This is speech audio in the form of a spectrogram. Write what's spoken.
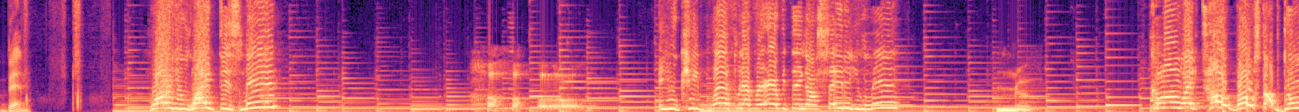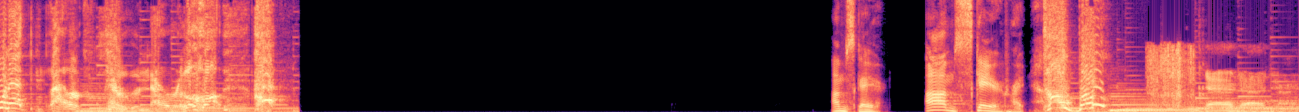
Ben. Why you like this, man? and you keep laughing after everything I say to you, man? No. Come on, like, talk, bro. Stop doing that. I'm scared. I'm scared right now. Talk, bro. Nah, nah, nah,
